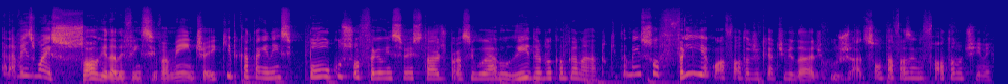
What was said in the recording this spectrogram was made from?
Cada vez mais sólida defensivamente, a equipe catarinense pouco sofreu em seu estádio para segurar o líder do campeonato, que também sofria com a falta de criatividade. O Jadson está fazendo falta no time.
